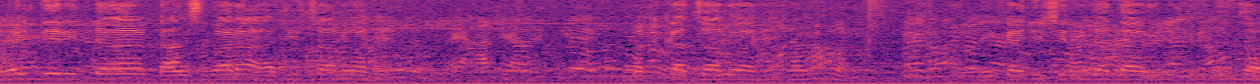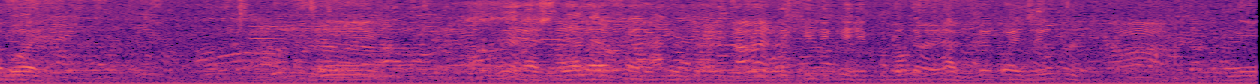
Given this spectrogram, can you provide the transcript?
अवैधरित्या डान्स बार आजही चालू आहे. मटका चालू आहे. बेकायदेशीरित्या दारू विक्री चालू आहे. शासनाला पालकमंत्र्यांनी देखील की हे कुठं थांबलं पाहिजे. आणि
